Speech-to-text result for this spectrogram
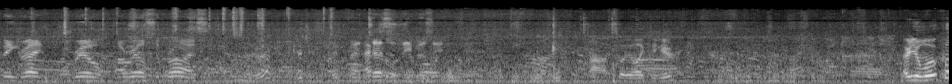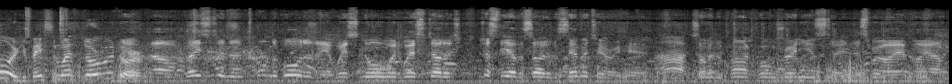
been great. A real a real surprise. Fantastically busy. Ah, that's what you like to hear. Are you local? Are you based in West Norwood or? Uh, based in uh, on the border there, West Norwood, West Dulwich, just the other side of the cemetery here. Ah, so I'm in the Park Hall Trading Estate. That's where I have my um,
